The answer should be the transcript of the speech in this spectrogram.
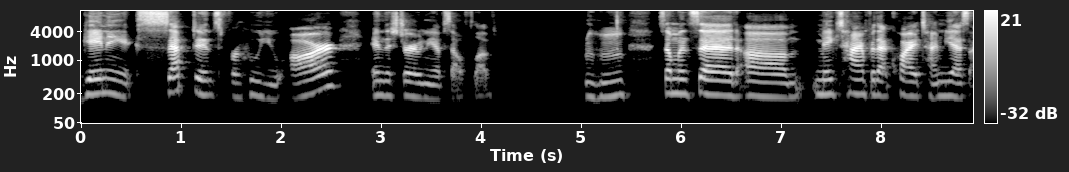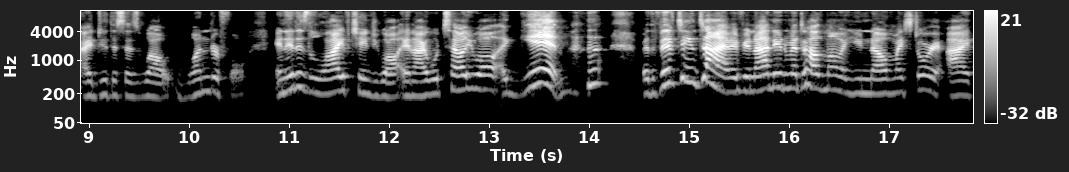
gaining acceptance for who you are in this journey of self love. Mm-hmm. Someone said, um, make time for that quiet time. Yes, I do this as well. Wonderful. And it is life changing, all. And I will tell you all again for the 15th time if you're not new to mental health moment, you know my story. I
